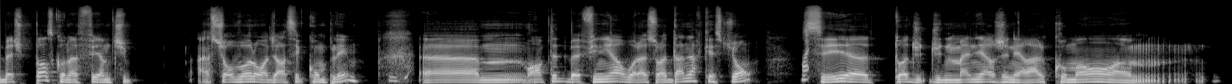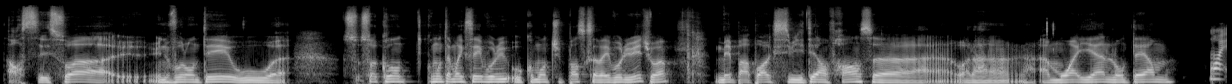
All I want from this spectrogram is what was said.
ben, je pense qu'on a fait un petit un survol, on va dire assez complet. Mhm. Euh, on va peut-être ben, finir voilà sur la dernière question. C'est toi d'une manière générale comment alors c'est soit une volonté ou soit comment comment t'aimerais que ça évolue ou comment tu penses que ça va évoluer, tu vois. Mais par rapport à l'accessibilité en France, voilà, à moyen, long terme. Ouais,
